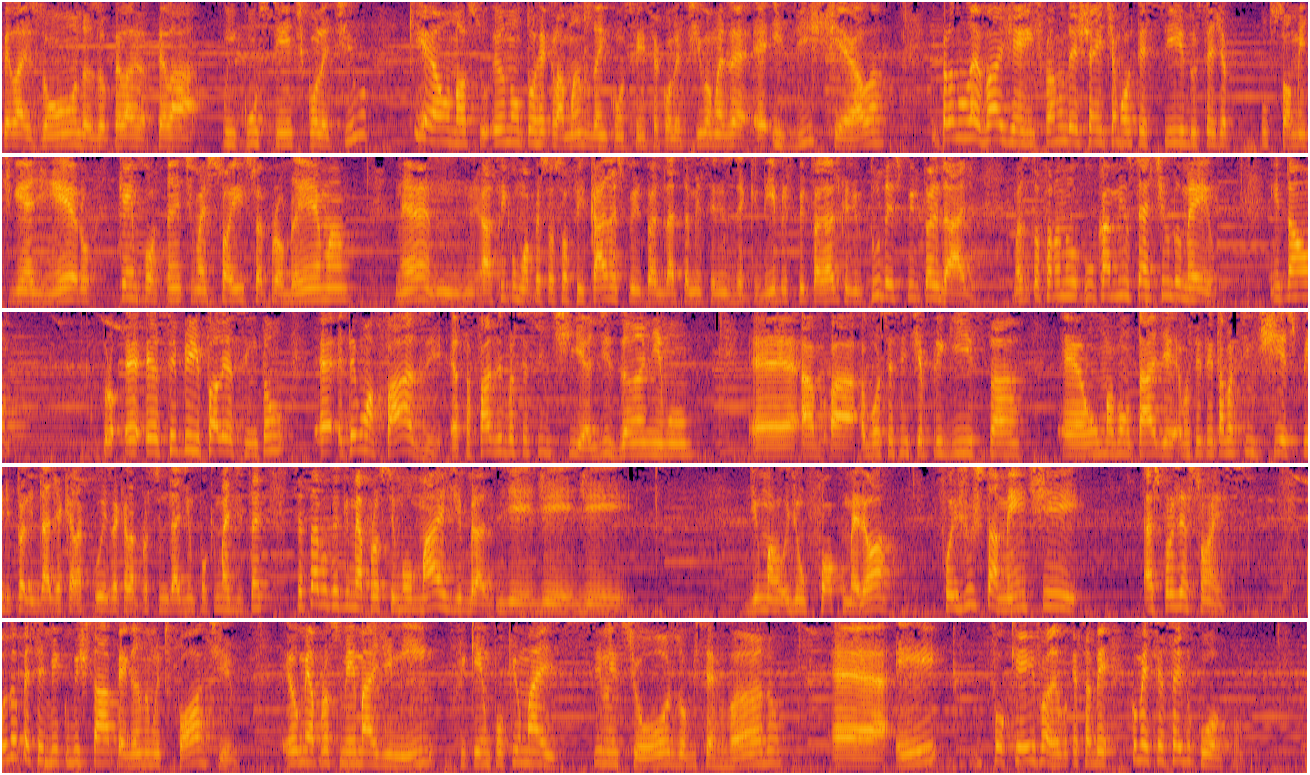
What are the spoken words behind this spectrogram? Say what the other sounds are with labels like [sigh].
pelas ondas ou pela, pela inconsciente coletivo, que é o nosso. Eu não estou reclamando da inconsciência coletiva, mas é, é existe ela. E para não levar a gente, para não deixar a gente amortecido, seja por somente ganhar dinheiro, que é importante, mas só isso é problema né? Assim como uma pessoa só ficar na espiritualidade também seria um desequilíbrio. Espiritualidade, que eu digo, tudo é espiritualidade. Mas eu estou falando o caminho certinho do meio. Então, é, eu sempre falei assim, então, é, teve uma fase, essa fase você sentia desânimo, é, a, a, você sentia preguiça, é, uma vontade, você tentava sentir a espiritualidade, aquela coisa, aquela proximidade um pouco mais distante. Você sabe o que me aproximou mais de, de, de, de de, uma, de um foco melhor foi justamente as projeções. Quando eu percebi que o bicho estava pegando muito forte, eu me aproximei mais de mim, fiquei um pouquinho mais silencioso, observando é, e foquei e falei, eu quero saber, comecei a sair do corpo.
